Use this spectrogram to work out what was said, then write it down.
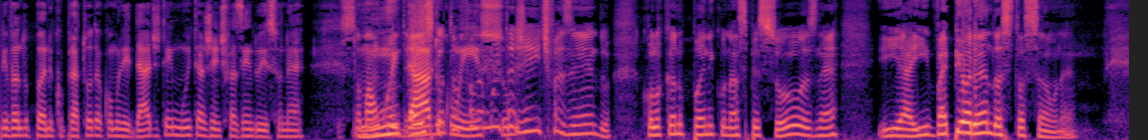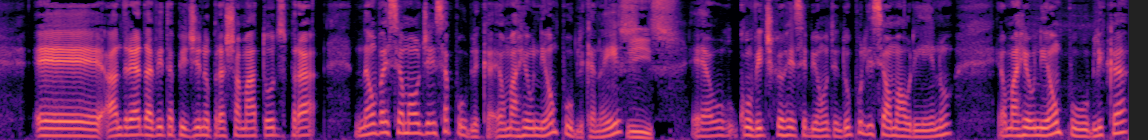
levando pânico para toda a comunidade. Tem muita gente fazendo isso, né? Tomar um Muito, cuidado é com isso. Muita gente fazendo, colocando pânico nas pessoas, né? E aí vai piorando a situação, né? É, a Andréa Davi está pedindo para chamar todos para. Não vai ser uma audiência pública, é uma reunião pública, não é isso? Isso. É o convite que eu recebi ontem do policial Maurino. É uma reunião pública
